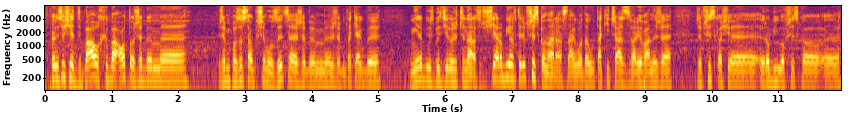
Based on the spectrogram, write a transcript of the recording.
w pewnym sensie dbał chyba o to, żebym, e, żebym pozostał przy muzyce, żebym, żebym tak jakby nie robił zbyt wielu rzeczy naraz. Oczywiście ja robiłem wtedy wszystko naraz, tak? bo to był taki czas zwariowany, że, że wszystko się robiło, wszystko e,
